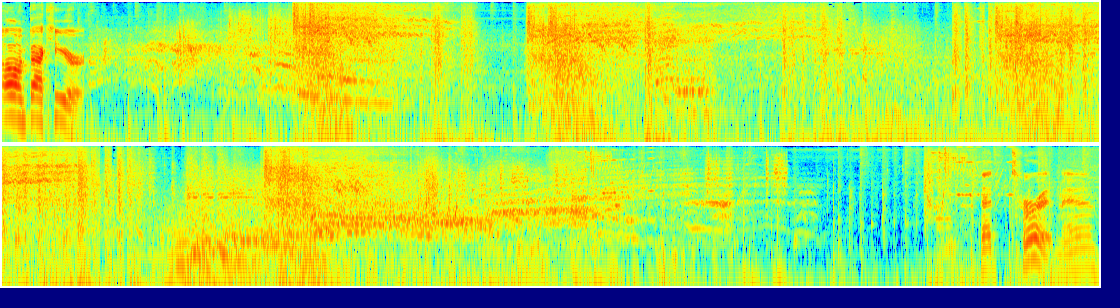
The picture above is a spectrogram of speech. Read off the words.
Oh, I'm back here. That turret, man.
